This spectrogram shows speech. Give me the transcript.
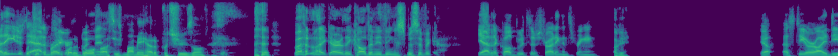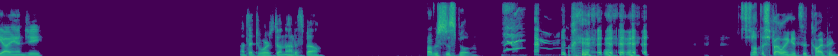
think you just We'll add take a break to your while the dwarf equipment. asks his mummy how to put shoes on. but like, are they called anything specific? Yeah, they're called boots of striding and springing. Okay. Yep. S T R I D I N G. Not that dwarves don't know how to spell. Probably still spelled wrong. it's not the spelling, it's the typing.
